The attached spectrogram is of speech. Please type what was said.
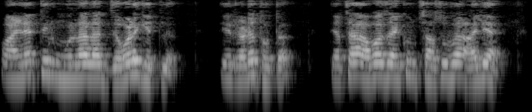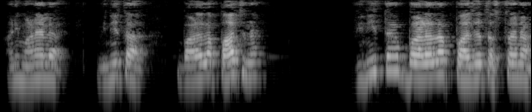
पाळण्यातील मुलाला जवळ घेतलं. ते रडत होतं. त्याचा आवाज ऐकून सासूबाई आल्या आणि म्हणाल्या विनीता बाळाला पाच ना? विनीता बाळाला पाजत असताना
